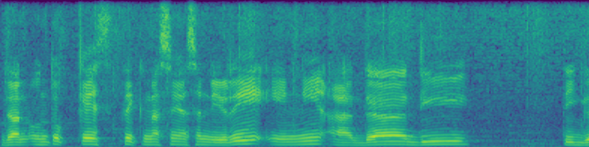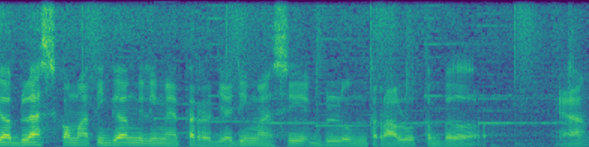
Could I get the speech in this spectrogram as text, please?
Dan untuk case thicknessnya sendiri ini ada di 13,3 mm jadi masih belum terlalu tebel ya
